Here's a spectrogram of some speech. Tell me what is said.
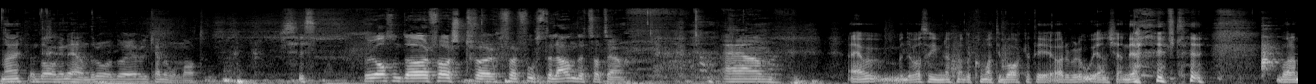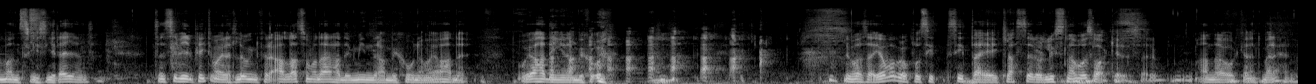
Nej. Den dagen det händer då, då är det väl kanonmat. Precis. Då är jag som dör först för, för fosterlandet så att säga. Ehm, Nej, det var så himla skönt att komma tillbaka till Örebro igen kände jag efter bara mönstringsgrejen. Sen civilplikten var ju rätt lugn för alla som var där hade mindre ambitioner än vad jag hade. Och jag hade ingen ambition. Det var så här, jag var bra på att sit- sitta i klasser och lyssna på saker. Här, andra orkade inte med det heller.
